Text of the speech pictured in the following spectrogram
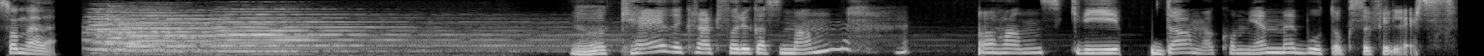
Sånn er det. Ok, det er klart for ukas mann. Og han skriver Dama kom hjem med Botox og fillers.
